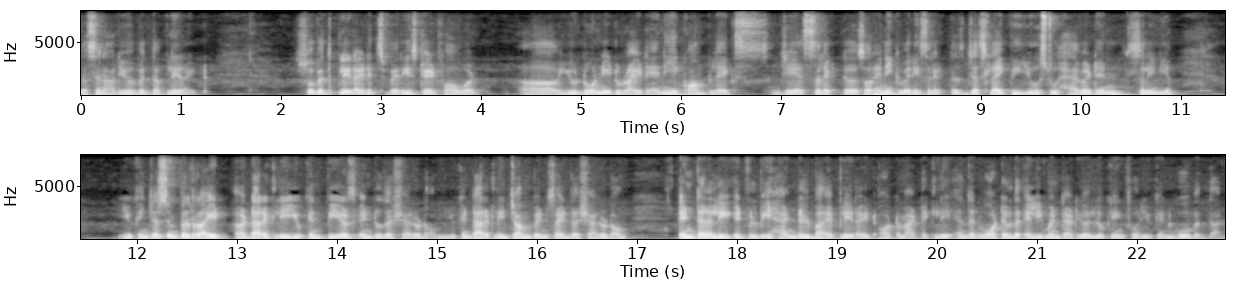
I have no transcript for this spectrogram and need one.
the scenario with the playwright? So with playwright it's very straightforward. Uh, you don't need to write any complex js selectors or any query selectors just like we used to have it in selenium. You can just simple write uh, directly you can pierce into the shadow dom. You can directly jump inside the shadow dom. Internally it will be handled by playwright automatically and then whatever the element that you are looking for you can go with that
